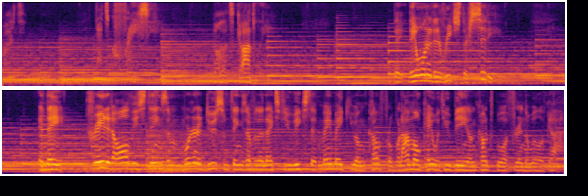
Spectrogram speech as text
like, what? That's crazy. No, that's godly. They, they wanted to reach their city. And they created all these things, and we're going to do some things over the next few weeks that may make you uncomfortable, but I'm okay with you being uncomfortable if you're in the will of God.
